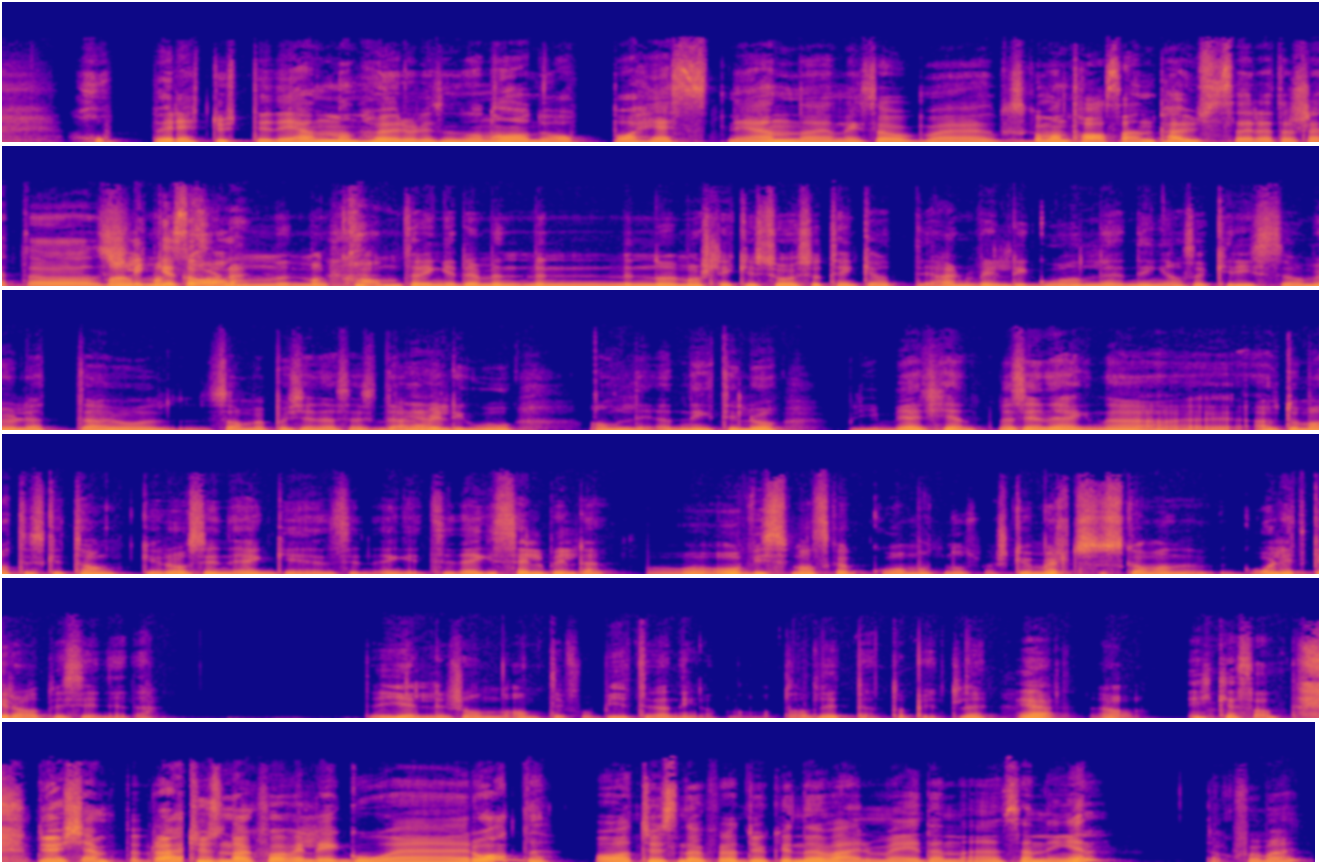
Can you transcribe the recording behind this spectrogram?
hoppe rett uti det igjen? Man hører jo liksom sånn 'Å, du er oppå hesten igjen'. Liksom, eh, skal man ta seg en pause, rett og slett, og slikke man, sårene? kan, man kan trenge det, men, men, men når man slikker sår, så tenker jeg at det er en veldig god anledning. Altså krise og mulighet, det er jo samme på kinesisk. Det er en Ja. veldig god anledning til å bli mer kjent med sine egne eh, automatiske tanker og sin egen, sin egen, sitt eget selvbilde. Og, og hvis man skal gå mot noe som er skummelt, så skal man gå litt gradvis inn i det. Det gjelder sånn antifobitrening, at man må ta det litt pent og pyntelig. Ja. Ja. Ikke sant. Du, kjempebra. Tusen takk for veldig gode råd, og tusen takk for at du kunne være med i denne sendingen. Takk for meg.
